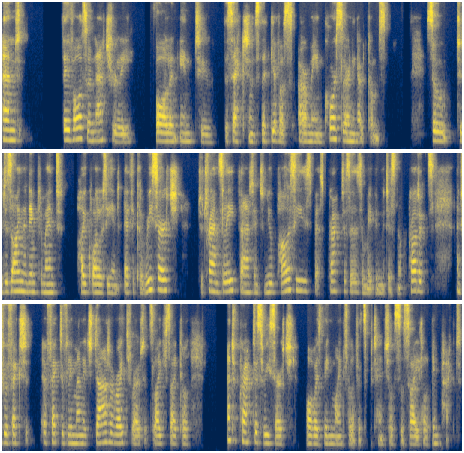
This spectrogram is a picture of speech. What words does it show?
And they've also naturally fallen into the sections that give us our main course learning outcomes. So to design and implement high quality and ethical research, to translate that into new policies, best practices, or maybe medicinal products, and to effect effectively manage data right throughout its life cycle, and to practice research, always being mindful of its potential societal impact.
